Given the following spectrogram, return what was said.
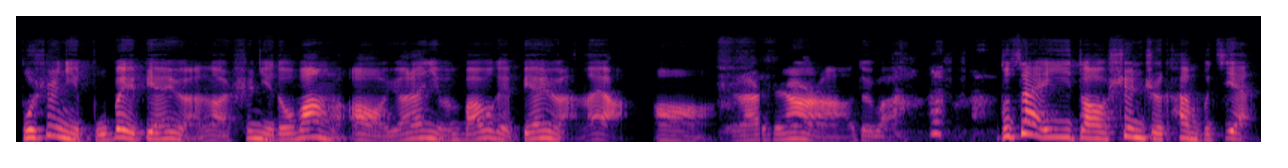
不是你不被边缘了，是你都忘了哦，原来你们把我给边缘了呀，哦，原来是这样啊，对吧？不在意到甚至看不见。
